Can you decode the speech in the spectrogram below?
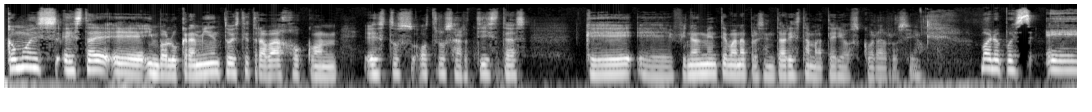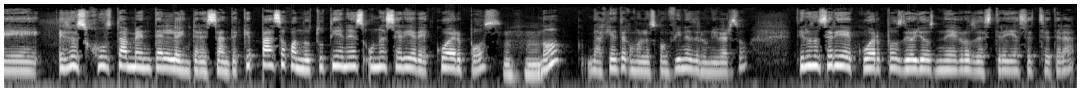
¿Cómo es este eh, involucramiento, este trabajo con estos otros artistas que eh, finalmente van a presentar esta materia oscura, Rocío? Bueno, pues eh, eso es justamente lo interesante. ¿Qué pasa cuando tú tienes una serie de cuerpos. ¿no? Imagínate como en los confines del universo. Tienes una serie de cuerpos de hoyos negros, de estrellas, etcétera,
